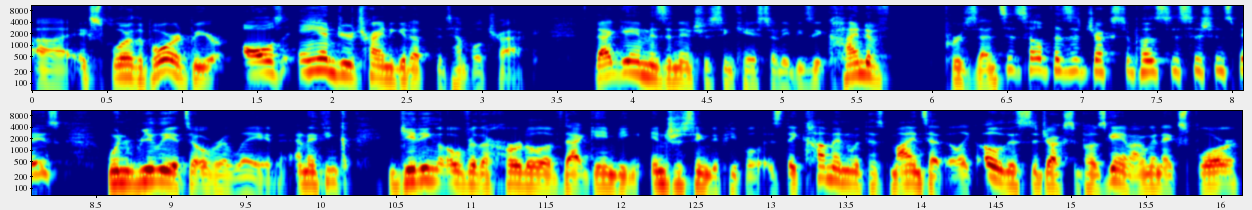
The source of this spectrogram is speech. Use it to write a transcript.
uh, explore the board, but you're also and you're trying to get up the temple track. That game is an interesting case study because it kind of presents itself as a juxtaposed decision space when really it's overlaid. And I think getting over the hurdle of that game being interesting to people is they come in with this mindset that like, oh, this is a juxtaposed game. I'm going to explore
